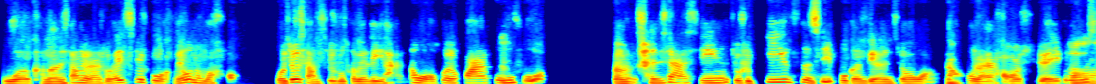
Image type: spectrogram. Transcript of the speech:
我可能相对来说，哎，技术没有那么好，我就想技术特别厉害，那我会花功夫。嗯，沉下心就是逼自己不跟别人交往，然后来好好学一个东西。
